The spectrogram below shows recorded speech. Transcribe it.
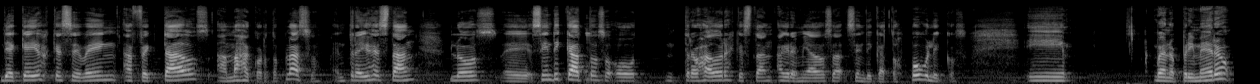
de aquellos que se ven afectados a más a corto plazo. Entre ellos están los eh, sindicatos o, trabajadores que están agremiados a sindicatos públicos. Y bueno, primero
